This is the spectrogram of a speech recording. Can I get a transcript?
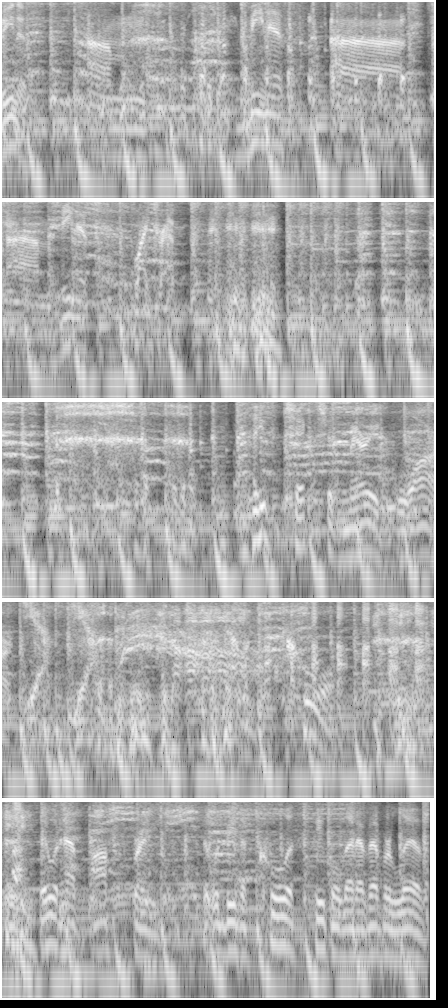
Venus? Um, Venus, uh, um, Venus flytrap. These chicks should marry GWAR. Yeah, yeah. That would be cool. they would have offspring that would be the coolest people that have ever lived.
